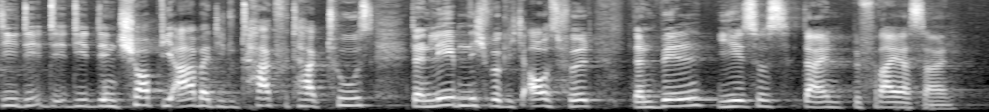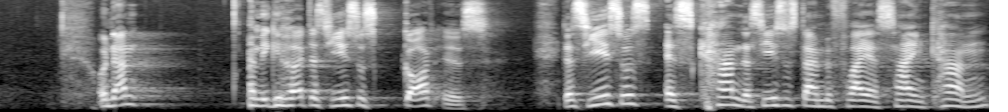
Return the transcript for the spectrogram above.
die, die, die, den Job, die Arbeit, die du Tag für Tag tust, dein Leben nicht wirklich ausfüllt, dann will Jesus dein Befreier sein. Und dann haben wir gehört, dass Jesus Gott ist. Dass Jesus es kann, dass Jesus dein Befreier sein kann,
